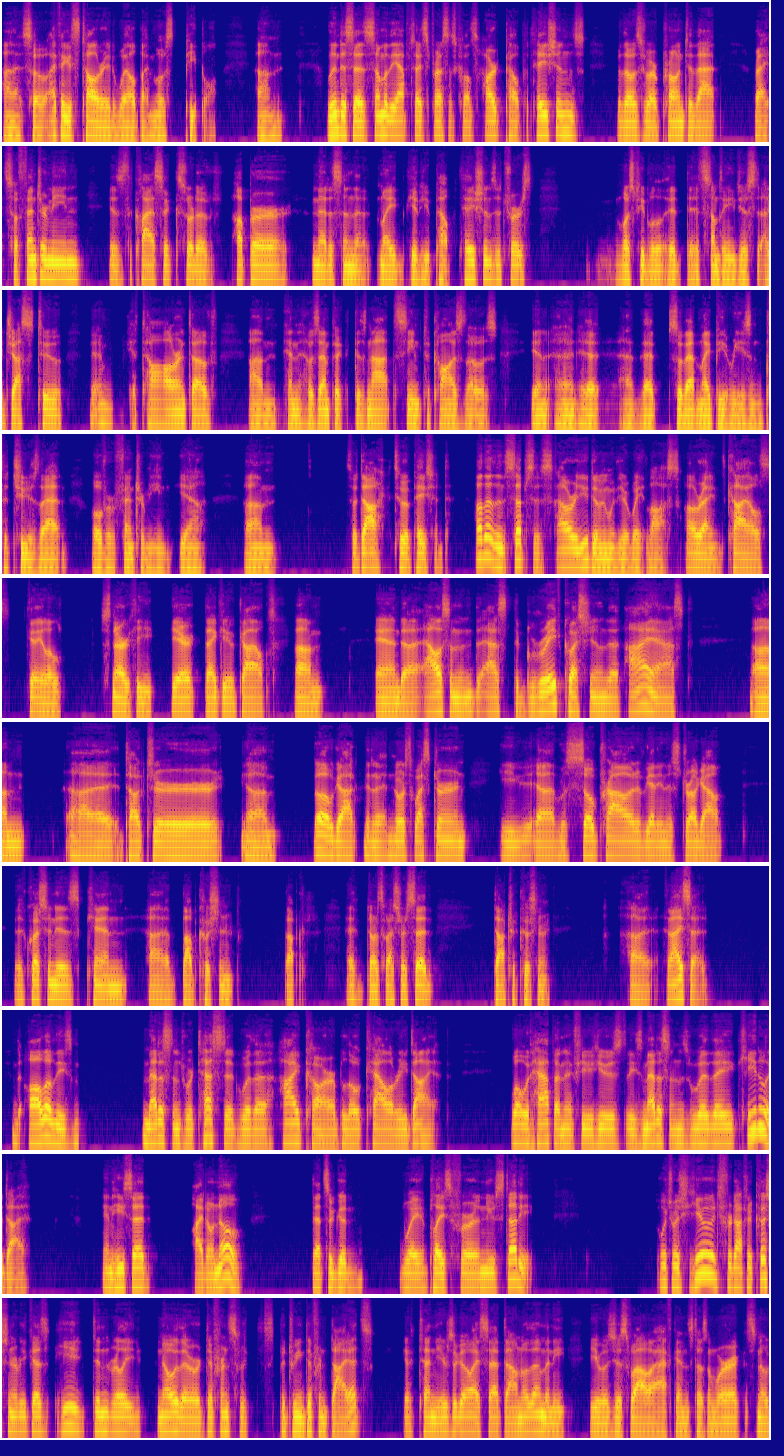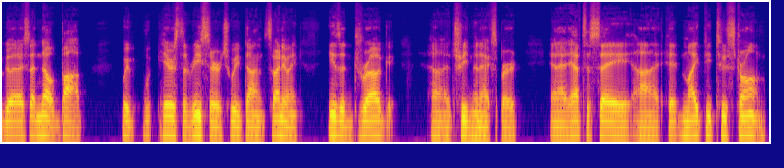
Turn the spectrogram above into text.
Uh, so I think it's tolerated well by most people. Um, Linda says some of the appetite suppressants cause heart palpitations for those who are prone to that. Right. So phentermine is the classic sort of upper medicine that might give you palpitations at first. Most people, it, it's something you just adjust to, tolerant of. Um, and Ozempic does not seem to cause those. In, uh, uh, that so that might be a reason to choose that over phentermine. Yeah. Um, so, doc, to a patient, other than sepsis, how are you doing with your weight loss? All right, Kyle's getting a little snarky here. Thank you, Kyle. Um, and uh, Allison asked the great question that I asked um, uh, Dr. Um, oh, God, in Northwestern. He uh, was so proud of getting this drug out. The question is Can uh, Bob Kushner, Bob at Northwestern said, Dr. Kushner, uh, and I said, all of these medicines were tested with a high carb, low calorie diet. What would happen if you used these medicines with a keto diet? And he said, I don't know. That's a good way place for a new study, which was huge for Dr. Kushner because he didn't really know there were differences between different diets. You know, 10 years ago, I sat down with him and he, he was just, well, Atkins doesn't work. It's no good. I said, no, Bob, we here's the research we've done. So anyway, he's a drug uh, treatment expert. And I'd have to say uh, it might be too strong.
